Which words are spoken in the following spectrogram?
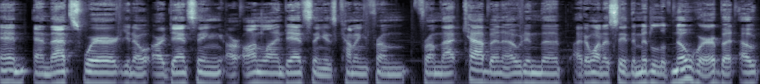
and and that's where you know our dancing our online dancing is coming from from that cabin out in the i don't want to say the middle of nowhere but out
